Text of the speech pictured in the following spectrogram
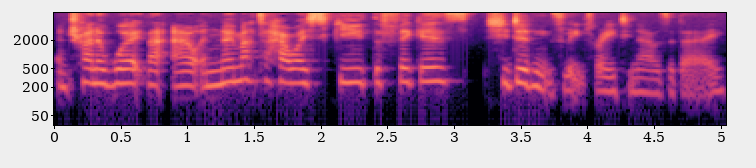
and trying to work that out. And no matter how I skewed the figures, she didn't sleep for 18 hours a day.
